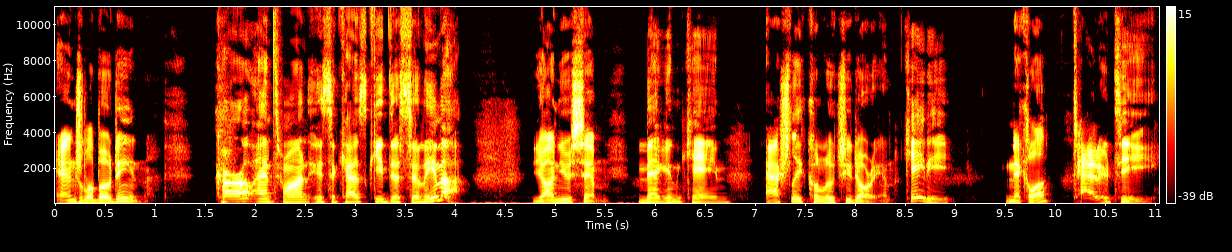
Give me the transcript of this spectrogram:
Angela Bodine, Carl Antoine Usakowski de Sulima, Yan Yu Sim, Megan Kane, Ashley Colucci Dorian, Katie, Nicola. Tyler T.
